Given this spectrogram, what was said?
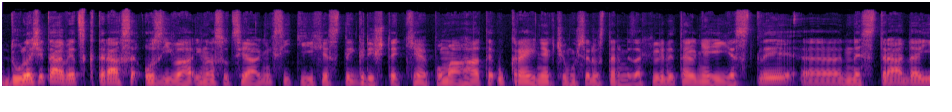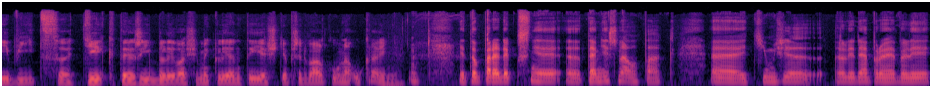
Eh, důležitá věc, která se ozývá i na sociálních sítích, jestli když teď pomáháte Ukrajině, k čemuž se dostaneme za chvíli detailněji, jestli eh, nestrádají víc ti, kteří byli vašimi klienty ještě před válkou na Ukrajině. Je to paradoxně eh, téměř naopak. Tím, že lidé projevili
